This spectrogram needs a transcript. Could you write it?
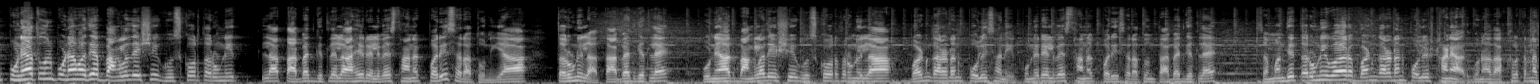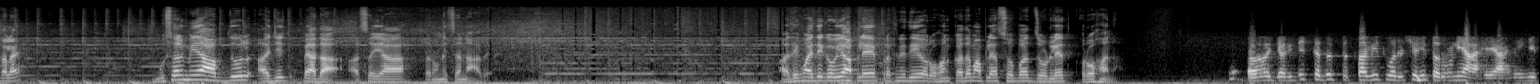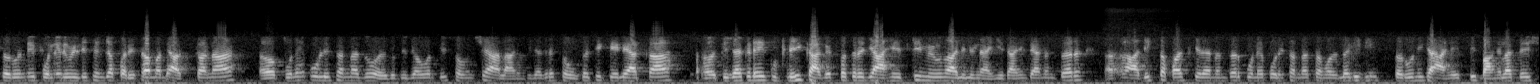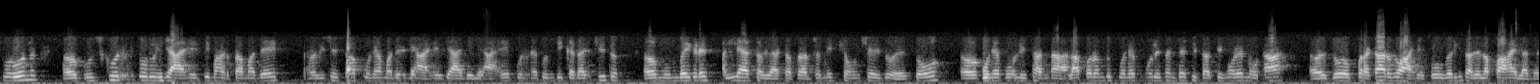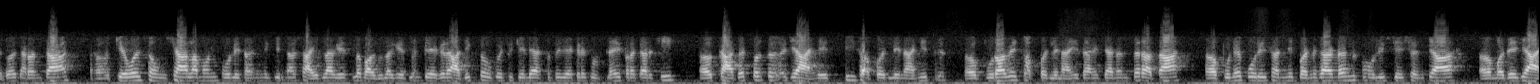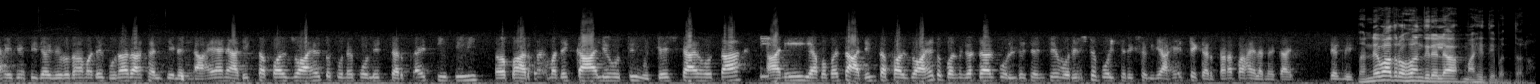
पुण्यातून पुण्यामध्ये बांगलादेशी घुसखोर तरुणीला ताब्यात घेतलेलं आहे रेल्वे स्थानक परिसरातून. या तरुणीला ताब्यात घेतलंय. पुण्यात बांगलादेशी घुसखोर तरुणीला बंड गार्डन पोलिसांनी पुणे रेल्वे स्थानक परिसरातून ताब्यात घेतलंय. संबंधित तरुणीवर बंड गार्डन पोलीस ठाण्यात गुन्हा दाखल करण्यात आलाय. मुसलमिया अब्दुल अजीज प्यादा असं या तरुणीचं नाव आहे. अधिक माहिती घेऊया आपले प्रतिनिधी रोहन कदम आपल्यासोबत जोडलेत. रोहन. जगदीश कदम सत्तावीस वर्ष ही तरुणी आहे आणि ही तरुणी पुणे रेल्वे स्टेशनच्या परिसरामध्ये असताना पुणे पोलिसांना जो आहे तो तिच्यावरती संशय आला आणि तिच्याकडे चौकशी केली. आता तिच्याकडे कुठलीही कागदपत्र जी आहेत ती मिळून आलेली नाहीत. आणि त्यानंतर अधिक तपास केल्यानंतर पुणे पोलिसांना समजलं की जी तरुणी जी आहे ती बांगलादेशवरून घुसखोरी करून जी आहे ती भारतामध्ये विशेषतः पुण्यामध्ये जे आहे ते आलेली आहे. पुण्यातून ती कदाचित मुंबईकडे चालली असावी असा प्राथमिक संशय जो आहे तो पुणे पोलिसांना आला. परंतु पुणे पोलिसांच्या चिकाटीमुळे मोठा जो प्रकार जो आहे तो उघडकीस आलेला पाहायला मिळतोय. कारण का केवळ संशय आला म्हणून पोलिसांनी तिला साईडला घेतलं बाजूला घेतलं त्याकडे अधिक चौकशी केली असता त्याच्याकडे कुठल्याही प्रकारची कागदपत्र जी आहेत ती सापडली नाहीत पुरावे सापडले नाहीत. आणि त्यानंतर आता पुणे पोलिसांनी बनगार्डन पोलीस स्टेशनच्या मध्ये जे आहे ते तिच्या विरोधामध्ये गुन्हा दाखल केलेला आहे. आणि अधिक तपास जो आहे तो पुणे पोलीस करतायत की ती भारतामध्ये का आली होती उद्देश काय होता? आणि याबाबतचा अधिक तपास जो आहे तो बनगार्डन पोलीस स्टेशनचे वरिष्ठ पोलीस निरीक्षक जे आहेत ते करताना पाहायला मिळत आहेत धन्यवाद रोहन दिलेल्या माहितीबद्दल.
